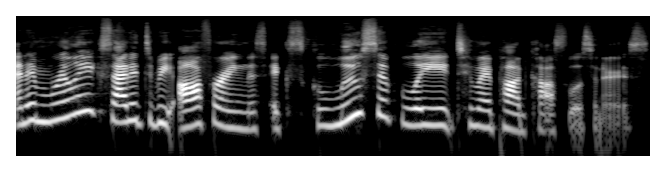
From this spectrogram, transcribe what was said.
And I'm really excited to be offering this exclusively to my podcast listeners.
